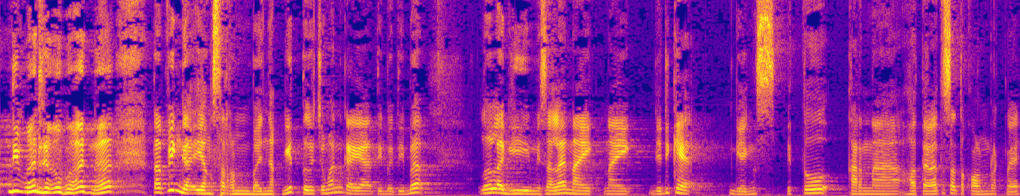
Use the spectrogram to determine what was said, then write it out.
Di mana-mana. Tapi nggak yang serem banyak gitu. Cuman kayak tiba-tiba lo lagi misalnya naik naik jadi kayak gengs itu karena hotelnya itu satu komplek ya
